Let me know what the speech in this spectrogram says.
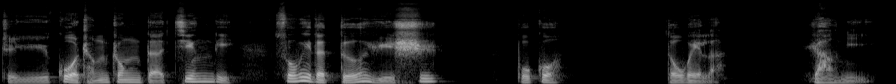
至于过程中的经历，所谓的得与失，不过都为了让你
